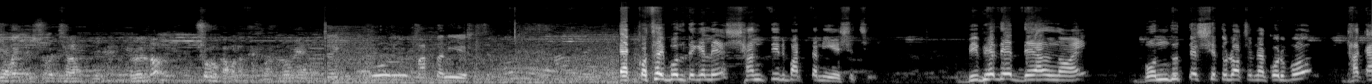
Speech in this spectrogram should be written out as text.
সবাইকে শুভেচ্ছা রইল। শুভকামনা থাকবে। বার্তা নিয়ে এসেছেন। এক কথাই বলতে গেলে শান্তির বার্তা নিয়ে এসেছি। বিভেদের দেয়াল নয় বন্ধুত্বের সেতু রচনা করব। ঢাকা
